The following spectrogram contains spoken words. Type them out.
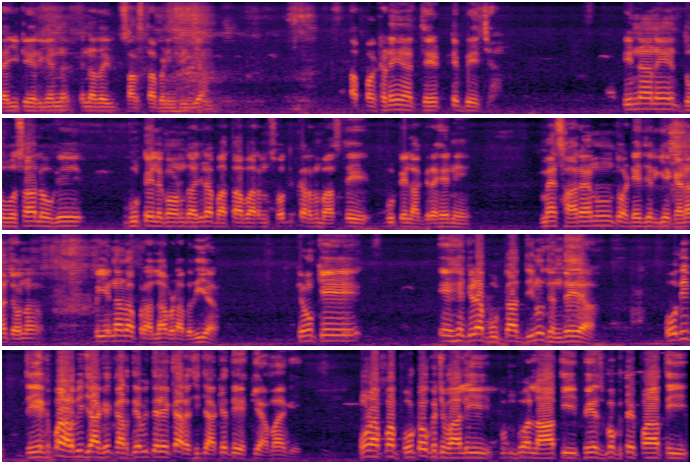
ਵੈਜੀਟੇਰੀਅਨ ਇਹਨਾਂ ਦੀ ਸੰਸਥਾ ਬਣੀ ਹੋਈ ਆ। ਆਪਾਂ ਖੜੇ ਆ ਇੱਥੇ ਟਿੱਬੇ 'ਚ। ਇਹਨਾਂ ਨੇ 2 ਸਾਲ ਹੋ ਗਏ ਬੂਟੇ ਲਗਾਉਣ ਦਾ ਜਿਹੜਾ ਵਾਤਾਵਰਣ ਸ਼ੁੱਧ ਕਰਨ ਵਾਸਤੇ ਬੂਟੇ ਲੱਗ ਰਹੇ ਨੇ। ਮੈਂ ਸਾਰਿਆਂ ਨੂੰ ਤੁਹਾਡੇ ਜ਼ਰੀਏ ਕਹਿਣਾ ਚਾਹੁੰਦਾ ਵੀ ਇਹਨਾਂ ਦਾ ਉਪਰਾਲਾ ਬੜਾ ਵਧੀਆ, ਕਿਉਂਕਿ ਇਹ ਜਿਹੜਾ ਬੂਟਾ ਜਿਹਨੂੰ ਦਿੰਦੇ ਆ, ਉਹਦੀ ਦੇਖਭਾਲ ਵੀ ਜਾ ਕੇ ਕਰਦੇ ਆ ਵੀ ਤੇਰੇ ਘਰ ਅਸੀਂ ਜਾ ਕੇ ਦੇਖ ਕੇ ਆਵਾਂਗੇ। ਹੁਣ ਆਪਾਂ ਫੋਟੋ ਖਿਚਵਾ ਲਈ ਬ- ਲਾਤੀ ਫੇਸਬੁੱਕ ਤੇ ਪਾਤੀ।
